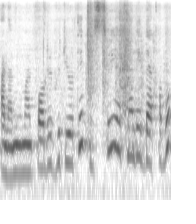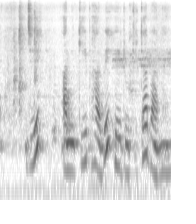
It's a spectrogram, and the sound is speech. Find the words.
আর আমি আমার পরের ভিডিওতে নিশ্চয়ই আপনাদের দেখাবো যে আমি কীভাবে এই রুটিটা বানাই।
